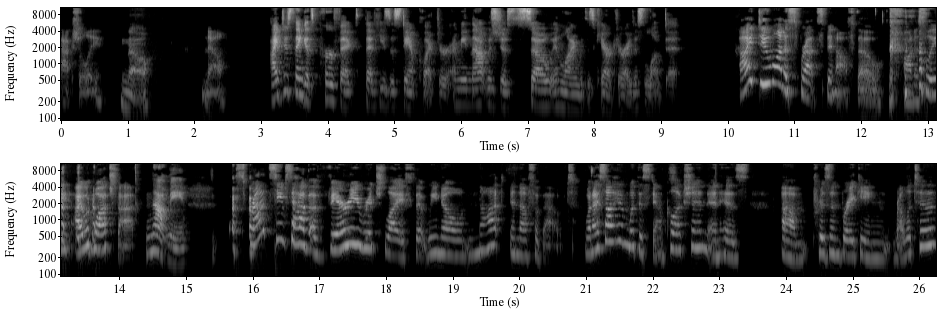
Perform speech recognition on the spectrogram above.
Actually, No. no. I just think it's perfect that he's a stamp collector. I mean, that was just so in line with his character. I just loved it. I do want a Spratt spin-off though, honestly. I would watch that. Not me. Spratt seems to have a very rich life that we know not enough about. When I saw him with his stamp collection and his um, prison breaking relative,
